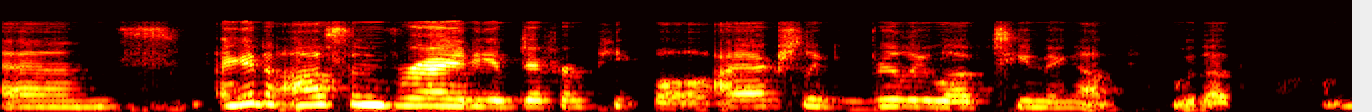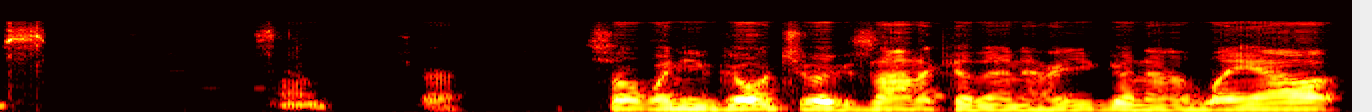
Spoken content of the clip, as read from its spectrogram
and I get an awesome variety of different people. I actually really love teaming up with other moms. so sure. So when you go to Exxxotica, then are you going to lay out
